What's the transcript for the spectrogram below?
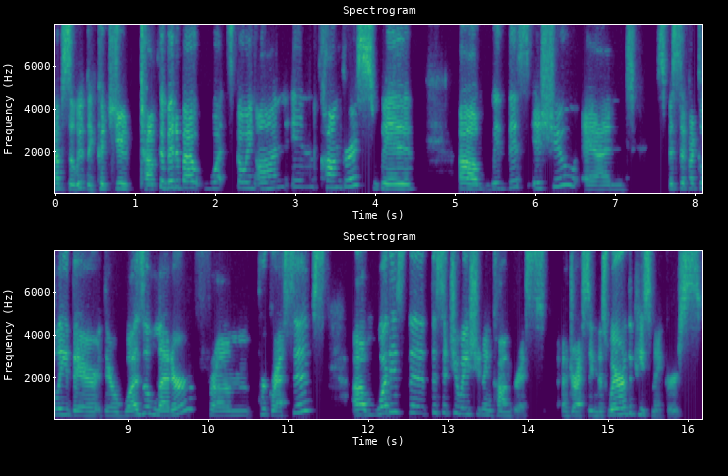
Absolutely. Could you talk a bit about what's going on in Congress with um, with this issue and specifically there there was a letter from progressives. Um, what is the the situation in Congress addressing this? Where are the peacemakers?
